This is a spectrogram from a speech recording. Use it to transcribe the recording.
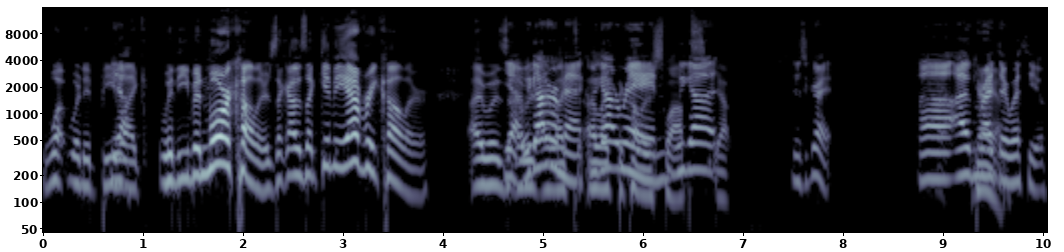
What would it be Yeah. like with even more colors? Like I was like, give me every color. I was. Yeah, I we was- got Ermac, we got Rain, we got- Yep. it was great. Uh, I'm Carry right on. there with you.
